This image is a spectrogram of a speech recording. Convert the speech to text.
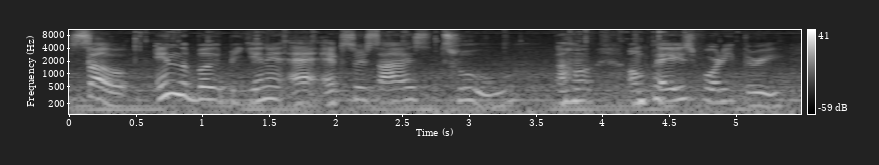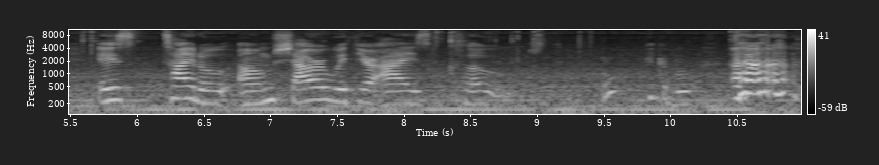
so in the book beginning at exercise 2 on page 43 is titled um, Shower with Your Eyes Closed. Ooh, peekaboo.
